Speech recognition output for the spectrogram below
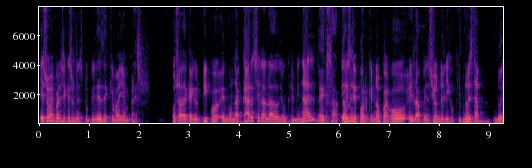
Eso me parece que es una estupidez de que vayan presos. O sea, de que hay un tipo en una cárcel al lado de un criminal, exactamente. este, porque no pagó eh, la pensión del hijo, que no está, no, no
